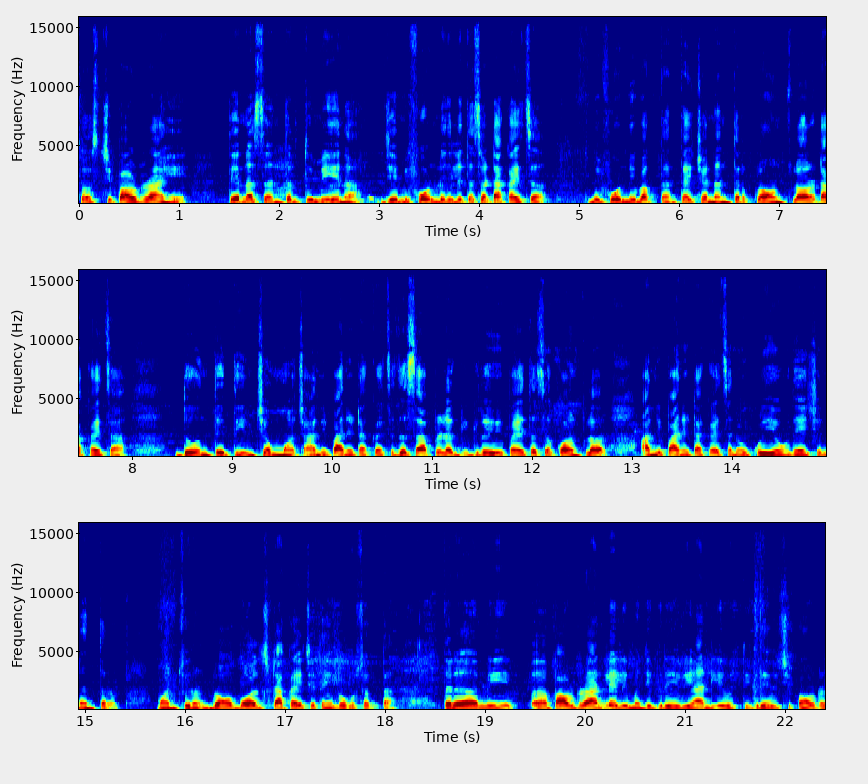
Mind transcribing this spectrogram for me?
सॉसची पावडर आहे ते नसेल तर तुम्ही आहे ना. जे मी फोडणी दिली तसं टाकायचं. तुम्ही फोडणी बघता आणि त्याच्यानंतर कॉर्नफ्लॉवर टाकायचा. दोन ते तीन चम्मच आणि पाणी टाकायचं. जसं आपल्याला ग्रेव्ही पाहिजे तसं कॉर्नफ्लॉवर आणि पाणी टाकायचं आणि उकळी येऊ द्यायची. नंतर मंचुरियन बॉ बॉल्स टाकायचे ते हे बघू शकता. तर मी पावडर आणलेली. म्हणजे ग्रेव्ही आणली होती ग्रेव्हीची पावडर.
